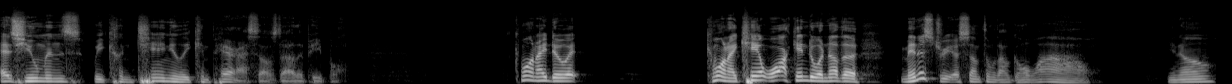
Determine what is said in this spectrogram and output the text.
As humans, we continually compare ourselves to other people. Come on, I do it. Come on, I can't walk into another ministry or something without going, wow, you know?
